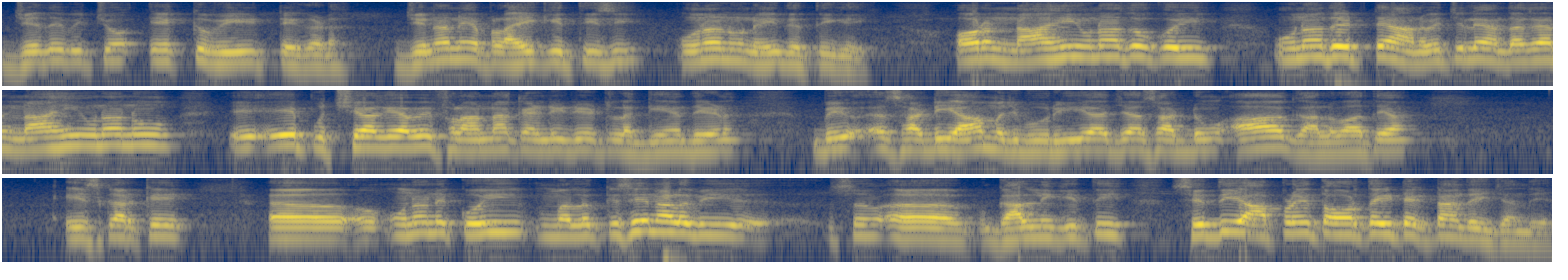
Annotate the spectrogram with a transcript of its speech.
ਜਿਹਦੇ ਵਿੱਚੋਂ ਇੱਕ ਵੀ ਟਿਕਟ ਜਿਨ੍ਹਾਂ ਨੇ ਅਪਲਾਈ ਕੀਤੀ ਸੀ ਉਹਨਾਂ ਨੂੰ ਨਹੀਂ ਦਿੱਤੀ ਗਈ। ਔਰ ਨਾ ਹੀ ਉਹਨਾਂ ਤੋਂ ਕੋਈ, ਉਹਨਾਂ ਦੇ ਧਿਆਨ ਵਿੱਚ ਲਿਆਂਦਾ ਗਿਆ, ਨਾ ਹੀ ਉਹਨਾਂ ਨੂੰ ਇਹ ਇਹ ਪੁੱਛਿਆ ਗਿਆ ਵੀ ਫਲਾਨਾ ਕੈਂਡੀਡੇਟ ਲੱਗੇ ਆ ਦੇਣ, ਵੀ ਸਾਡੀ ਆਹ ਮਜਬੂਰੀ ਆ ਜਾਂ ਸਾਨੂੰ ਆਹ ਗੱਲਬਾਤ ਆ। ਇਸ ਕਰਕੇ ਉਹਨਾਂ ਨੇ ਕੋਈ ਮਤਲਬ ਕਿਸੇ ਨਾਲ ਵੀ ਸ- ਗੱਲ ਨਹੀਂ ਕੀਤੀ, ਸਿੱਧੀ ਆਪਣੇ ਤੌਰ ਤੇ ਹੀ ਟਿਕਟਾਂ ਦੇਈ ਜਾਂਦੇ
